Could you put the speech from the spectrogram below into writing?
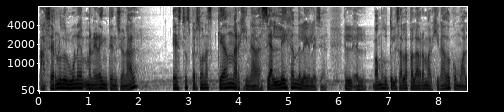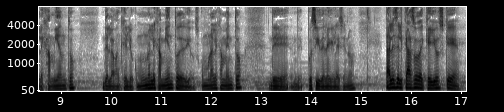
hacerlo de alguna manera intencional, estas personas quedan marginadas, se alejan de la iglesia. Vamos a utilizar la palabra marginado como alejamiento del evangelio, como un alejamiento de Dios, como un alejamiento de, de, pues sí, de la iglesia, ¿no? Tal es el caso de aquellos que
